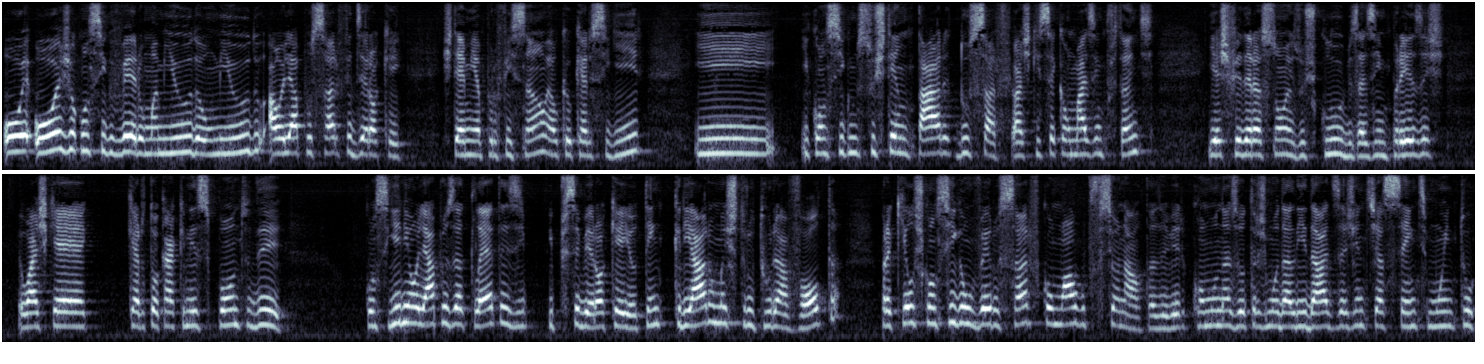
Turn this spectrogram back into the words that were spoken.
ho- hoje eu consigo ver uma miúda ou um miúdo a olhar para o surf e dizer, ok, isto é a minha profissão, é o que eu quero seguir e, e consigo me sustentar do surf. Eu acho que isso é que é o mais importante e as federações, os clubes, as empresas, eu acho que é quero tocar aqui nesse ponto de conseguirem olhar para os atletas e, e perceber, ok, eu tenho que criar uma estrutura à volta para que eles consigam ver o surf como algo profissional, estás a ver? Como nas outras modalidades a gente já sente muito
